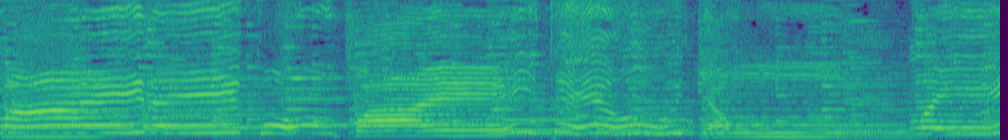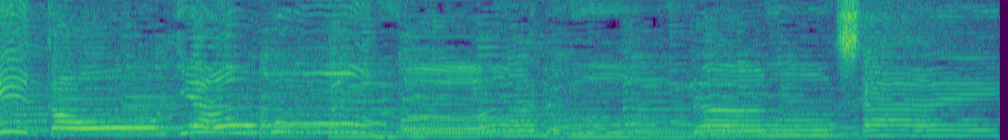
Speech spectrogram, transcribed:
Mai đây cũng phải thế lòng. Mấy câu giáo huấn mưa đừng đơn sai.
